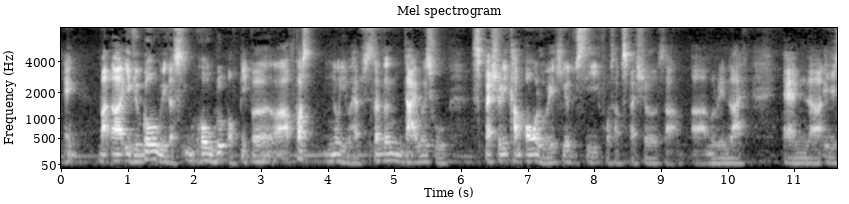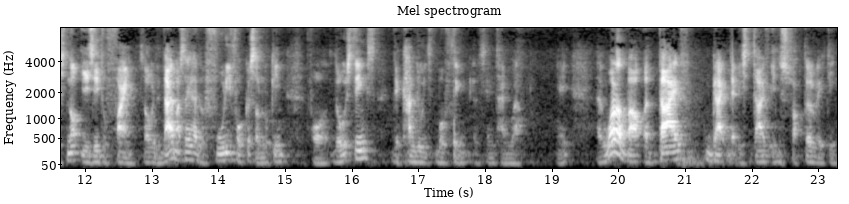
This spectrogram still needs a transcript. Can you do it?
Okay? But uh, if you go with a whole group of people, uh, of course, you know, you have certain divers who specially come all the way here to see for some special uh, uh, marine life. And uh, it is not easy to find. So the dive master has to fully focus on looking for those things they can't do both things at the same time well. Okay? And what about a dive guide that is dive instructor rating?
